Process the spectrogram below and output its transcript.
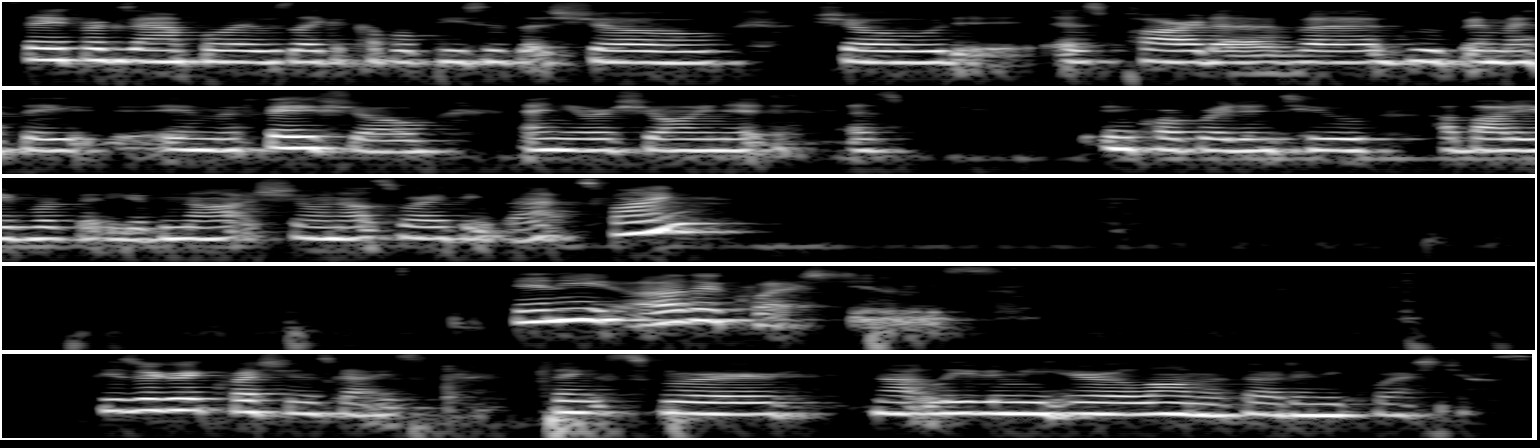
Say, for example, it was like a couple pieces that show showed as part of a group MFA, MFA show, and you're showing it as incorporated into a body of work that you have not shown elsewhere. I think that's fine. Any other questions? These are great questions, guys. Thanks for not leaving me here alone without any questions.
